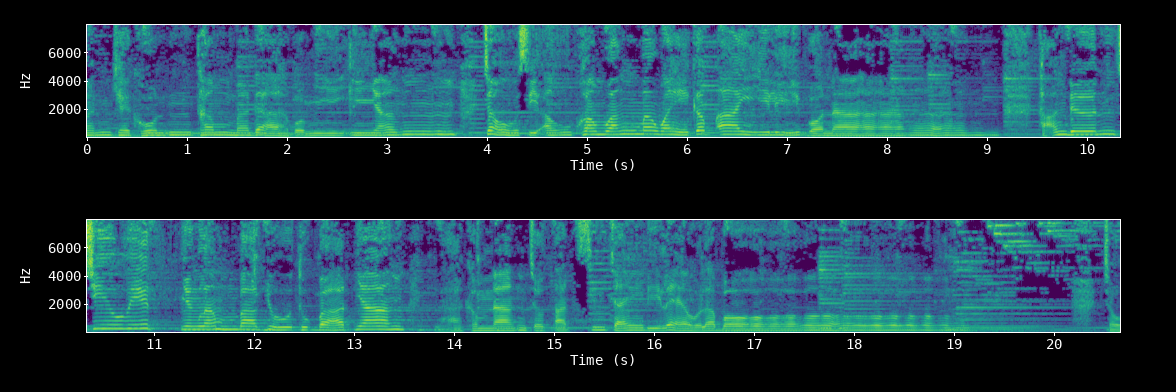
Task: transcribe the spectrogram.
มันแค่คนธรรมดาบ่มีอีหยัง เจ้าสิเอาความหวังมาไว้กับไอายอีหลีบ่นางทางเดินชีวิตยังลำบากอยู่ทุกบาทยางลาคำนางเจ้าตัดสินใจดีแล้วละบ่เจ้า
